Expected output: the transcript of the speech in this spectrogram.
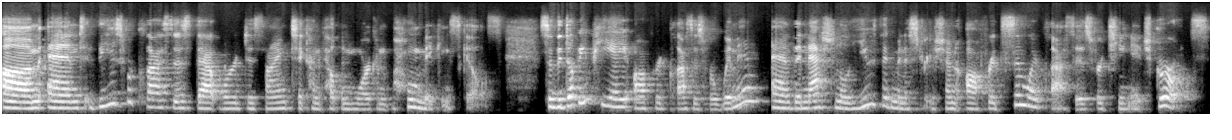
Um, and these were classes that were designed to kind of help in more kind of homemaking skills. So the WPA offered classes for women and the National Youth Administration offered similar classes for teenage girls.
